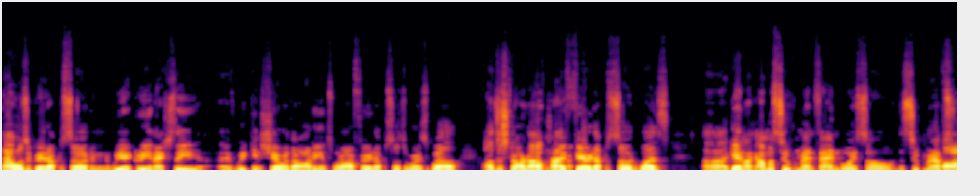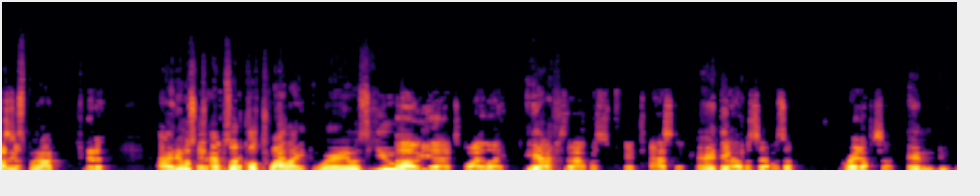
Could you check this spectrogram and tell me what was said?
that was a great episode, and we agree. And actually, if we can share with our audience what our favorite episodes were as well. I'll just start off. Oh, My favorite episode was uh, again, like I'm a Superman fanboy, so the Superman episode awesome. really split out. To me. It. and it was an episode called Twilight, where it was you. Oh yeah, Twilight. Yeah, that was, that was fantastic. And I think that was that was a great episode. And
